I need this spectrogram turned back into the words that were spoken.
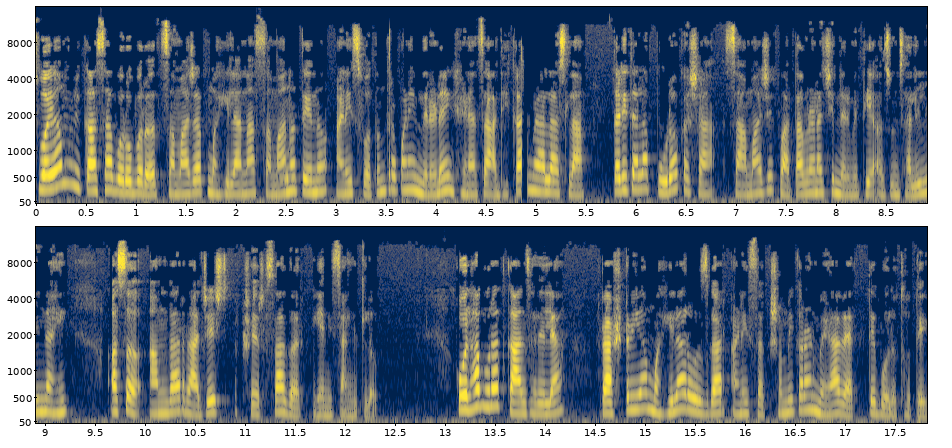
स्वयंविकासाबरोबरच समाजात महिलांना समानतेनं आणि स्वतंत्रपणे निर्णय घेण्याचा अधिकार मिळाला असला तरी त्याला पूरक अशा सामाजिक वातावरणाची निर्मिती अजून झालेली नाही असं आमदार राजेश क्षीरसागर यांनी सांगितलं. कोल्हापुरात काल झालेल्या राष्ट्रीय महिला रोजगार आणि सक्षमीकरण मेळाव्यात ते बोलत होते.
